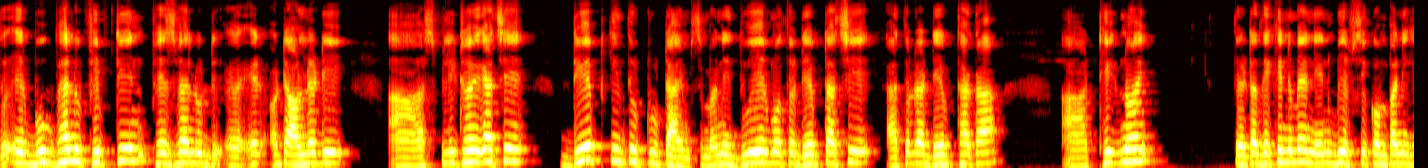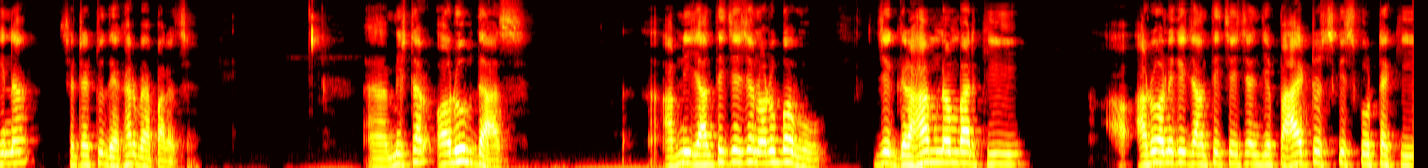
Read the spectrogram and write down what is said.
তো এর book value fifteen face value এর, ওটা অলরেডি স্প্লিট হয়ে গেছে। ডেপ্ট কিন্তু টু টাইমস মানে দুইয়ের মতো ডেপ্ট আছে, এতটা ডেপ্ট থাকা ঠিক নয়। তো এটা দেখে নেবেন এনবিএফসি কোম্পানি কিনা, সেটা একটু দেখার ব্যাপার আছে। মিস্টার অরূপ দাস, আপনি জানতে চেয়েছেন অরূপবাবু যে গ্রাহাম নাম্বার কি? আরও অনেকে জানতে চেয়েছেন যে পায়াটোস্কি স্কোরটা কি?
